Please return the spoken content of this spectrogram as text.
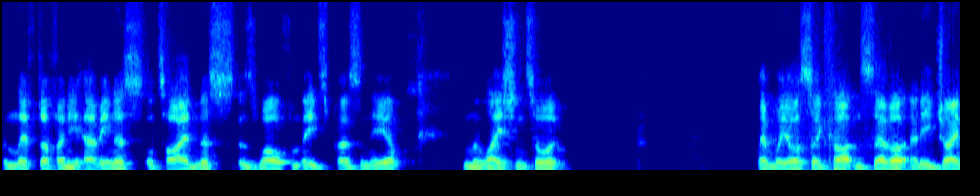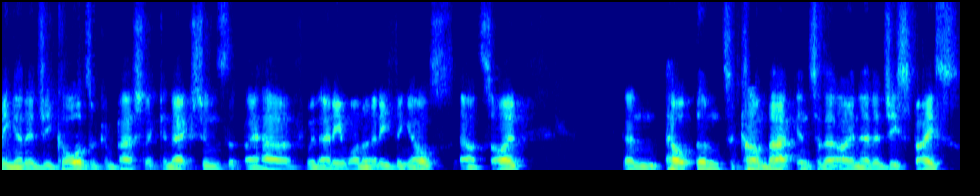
And lift off any heaviness or tiredness as well from each person here in relation to it. And we also cut and sever any draining energy cords or compassionate connections that they have with anyone or anything else outside and help them to come back into their own energy space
